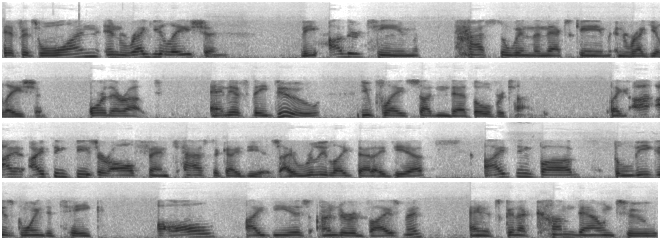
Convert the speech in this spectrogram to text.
If it's won in regulation, the other team has to win the next game in regulation, or they're out. And if they do, you play sudden death overtime. Like I, I, I think these are all fantastic ideas. I really like that idea. I think Bob, the league is going to take all ideas under advisement and it's going to come down to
